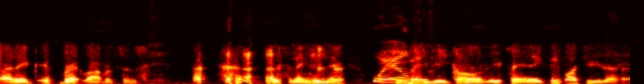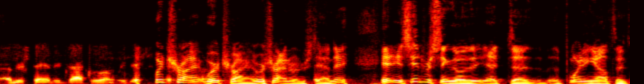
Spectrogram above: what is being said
I think if Brett Robinson's listening, he may. Well- he may be calling me saying, "Hey, Pete, want you to understand exactly what we did." We're trying. We're trying. We're trying to understand. It, it's interesting though that uh, pointing out that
